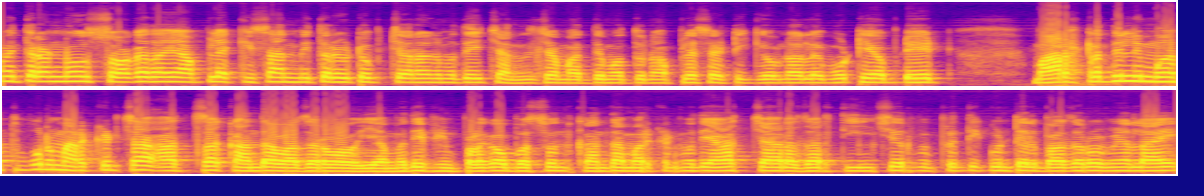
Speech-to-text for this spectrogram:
मित्रांनो स्वागत आहे आपल्या किसान मित्र यूट्यूब चॅनलमध्ये चॅनलच्या माध्यमातून आपल्यासाठी घेऊन आलं मोठी अपडेट महाराष्ट्रातील महत्त्वपूर्ण मार्केटचा आजचा कांदा बाजारभाव. यामध्ये पिंपळगाव बसून कांदा मार्केटमध्ये आज चार हजार तीनशे रुपये प्रति क्विंटल बाजारभाव मिळाला आहे.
